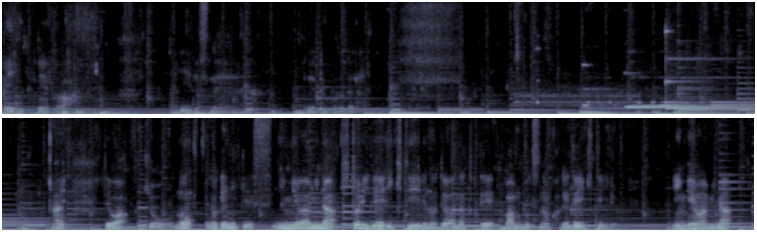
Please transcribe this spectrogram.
はい、えーと、あいいですね。というところで。はい。では、今日の江戸家日記です。人間は皆一人で生きているのではなくて、万物のおかげで生きている。人間は皆一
